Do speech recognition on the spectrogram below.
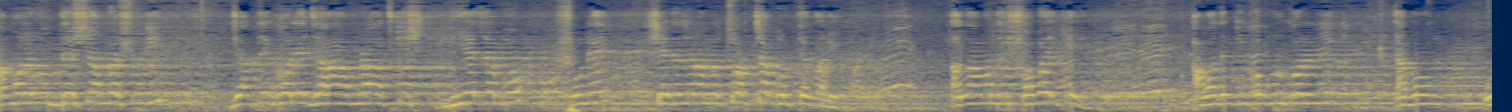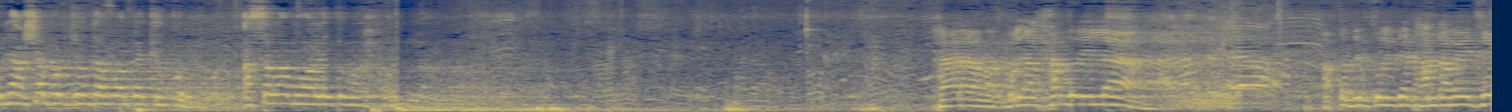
আমলের উদ্দেশ্যে আমরা শুনি, যাতে করে যা আমরা আজকে নিয়ে যাব, শুনে সেটা যেন আমরা চর্চা করতে পারি। আল্লাহ আমাদের সবাইকে আমাদেরকে কবুল করে নিক এবং উনি আসা পর্যন্ত আমরা অপেক্ষা করি। আসসালামু আলাইকুম রহমতুল্লাহ। হ্যাঁ আমার বলি আলহামদুলিল্লাহ। আপনাদের কলিজা ঠান্ডা হয়েছে?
